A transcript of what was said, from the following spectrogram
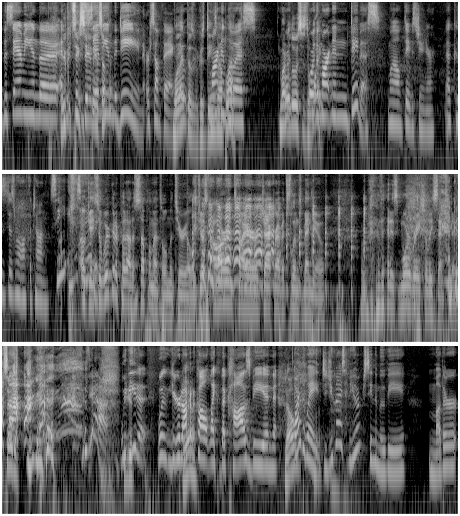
the Sammy and the and You the, could say Sammy and something. the Dean or something? Well, that doesn't- because Dean's Martin not and black. Lewis. Martin or, Lewis is the or white. the Martin and Davis. Well, Davis Jr. Because it doesn't roll off the tongue. See, Amos Okay, Andy. so we're going to put out a supplemental material of just our entire Jackrabbit Slims menu that is more racially sensitive. You could say that. You, yeah, we need a. Well, you're not Yeah. going to call it like the Cosby and. No. By the way, did you guys have you ever seen the movie Mother?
